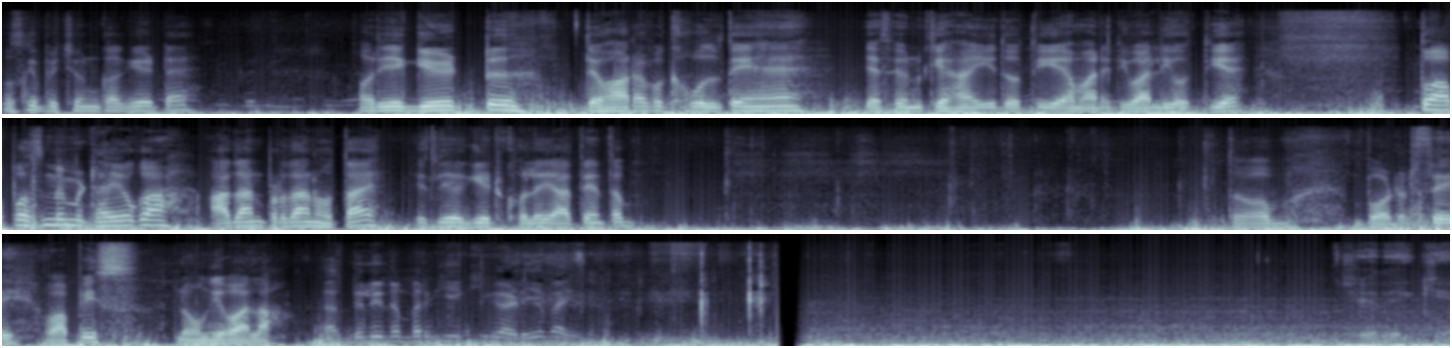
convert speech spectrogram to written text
उसके पीछे उनका गेट है। और ये गेट त्योहारों पर खोलते हैं। जैसे उनके यहाँ ईद होती है हमारी दिवाली होती है तो आपस में मिठाइयों का आदान प्रदान होता है इसलिए गेट खोले जाते हैं तब। तो अब बॉर्डर से वापस लोंगे वाला दिल्ली नंबर की एक ही गाड़ी है भाई। ये देखिए।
